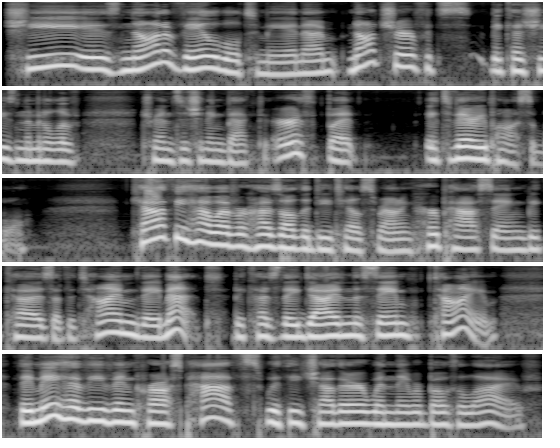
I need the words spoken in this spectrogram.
She is not available to me, and I'm not sure if it's because she's in the middle of transitioning back to Earth, but it's very possible. Kathy, however, has all the details surrounding her passing because at the time they met, because they died in the same time. They may have even crossed paths with each other when they were both alive.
